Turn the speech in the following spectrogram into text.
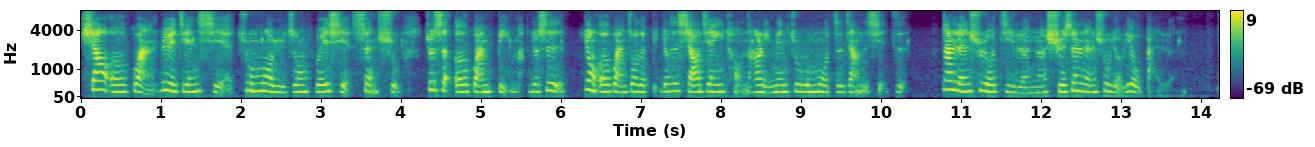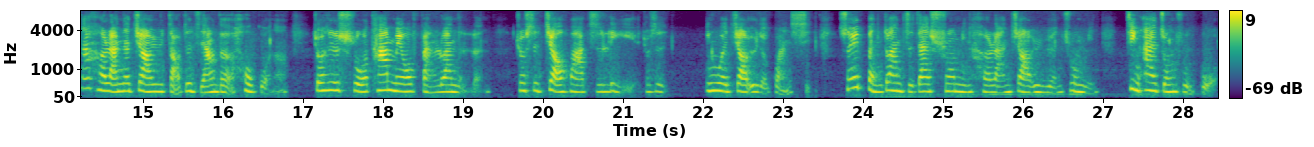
削耳管，略兼写，注墨于中，挥写胜数，就是耳管笔嘛，就是。用耳管做的笔，就是削尖一头，然后里面注入墨汁这样子写字。那人数有几人呢？学生人数有六百人。那荷兰的教育导致怎样的后果呢？就是说他没有反乱的人，就是教化之力，也就是因为教育的关系。所以本段只在说明荷兰教育原住民敬爱宗主国，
